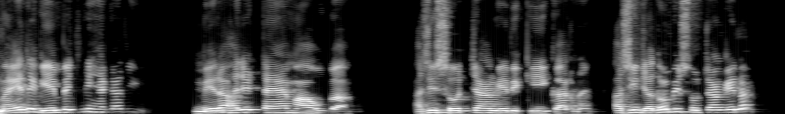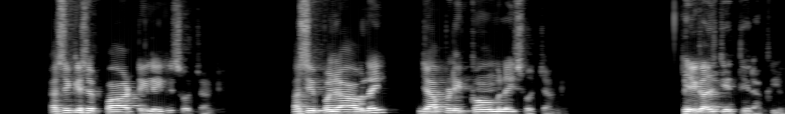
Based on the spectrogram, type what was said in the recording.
ਮੈਂ ਇਹਦੇ ਗੇਮ ਵਿੱਚ ਨਹੀਂ ਹੈਗਾ ਜੀ। ਮੇਰਾ ਹਜੇ ਟਾਈਮ ਆਊਗਾ। ਅਸੀਂ ਸੋਚਾਂਗੇ ਵੀ ਕੀ ਕਰਨਾ ਅਸੀਂ ਜਦੋਂ ਵੀ ਸੋਚਾਂਗੇ ਨਾ, ਅਸੀਂ ਕਿਸੇ ਪਾਰਟੀ ਲਈ ਨਹੀਂ ਸੋਚਾਂਗੇ। ਅਸੀਂ ਪੰਜਾਬ ਲਈ ਜਾਂ ਆਪਣੀ ਕੌਮ ਲਈ ਸੋਚਾਂਗੇ। ਇਹ ਗੱਲ ਚੇਤੇ ਰੱਖ ਲਿਓ।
